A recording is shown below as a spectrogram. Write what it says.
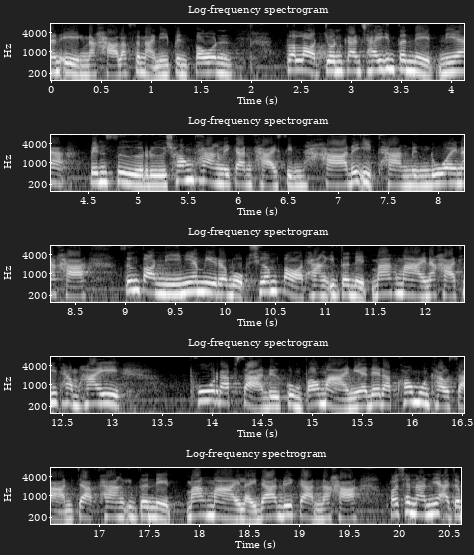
นั่นเองนะคะ ลักษณะนี้เป็นต้น ตลอดจนการใช้อินเทอร์เน็ตเนี่ยเป็นสื่อหรือช่องทางในการขายสินค้าได้อีกทางหนึ่งด้วยนะคะ ซึ่งตอนนี้เนี่ยมีระบบเชื่อมต่อทางอินเทอร์เน็ตมากมายนะคะ ที่ทำให้ผู้รับสารหรือกลุ่มเป้าหมายเนี่ยได้รับข้อมูลข่าวสารจากทางอินเทอร์เน็ตมากมายหลายด้านด้วยกันนะคะ เพราะฉะนั้นเนี่ยอาจจะ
